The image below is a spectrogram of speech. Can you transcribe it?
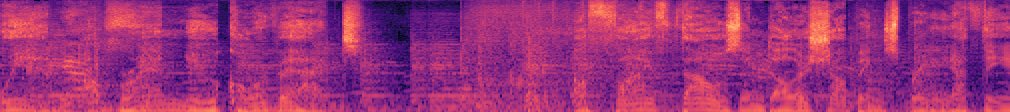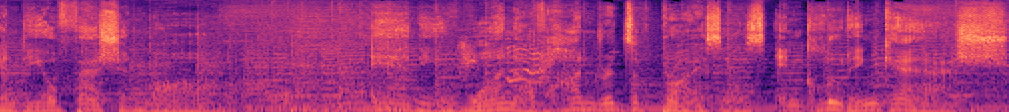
Win a brand new Corvette. A $5,000 shopping spree at the Indio Fashion Mall. Any one of hundreds of prizes, including cash.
